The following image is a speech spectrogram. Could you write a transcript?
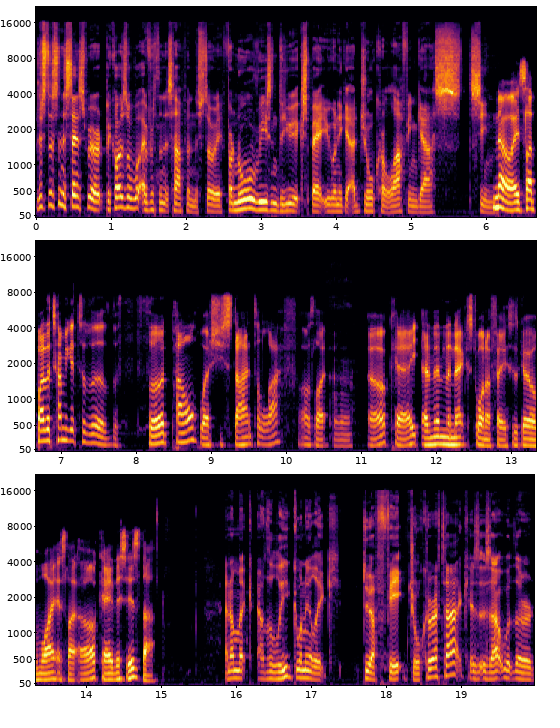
just this in the sense where, because of what, everything that's happened in the story, for no reason do you expect you're going to get a Joker laughing gas scene. No, it's like by the time you get to the the third panel where she's starting to laugh, I was like, Uh, okay. And then the next one, her face is going white. It's like, oh, okay, this is that. And I'm like, are the league going to like do a fake Joker attack? Is is that what they're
